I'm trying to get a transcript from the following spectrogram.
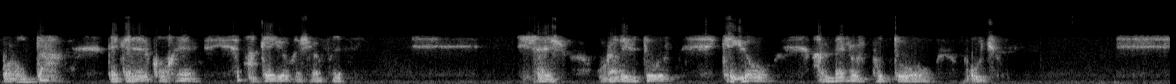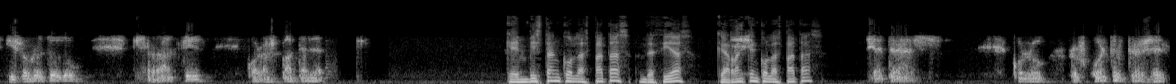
voluntad de querer coger aquello que se ofrece. Esa es una virtud que yo al menos puntúo mucho. Y sobre todo que arranquen con las patas de Que envistan con las patas, decías, que arranquen con las patas. hacia atrás, con lo- los cuartos traseros.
